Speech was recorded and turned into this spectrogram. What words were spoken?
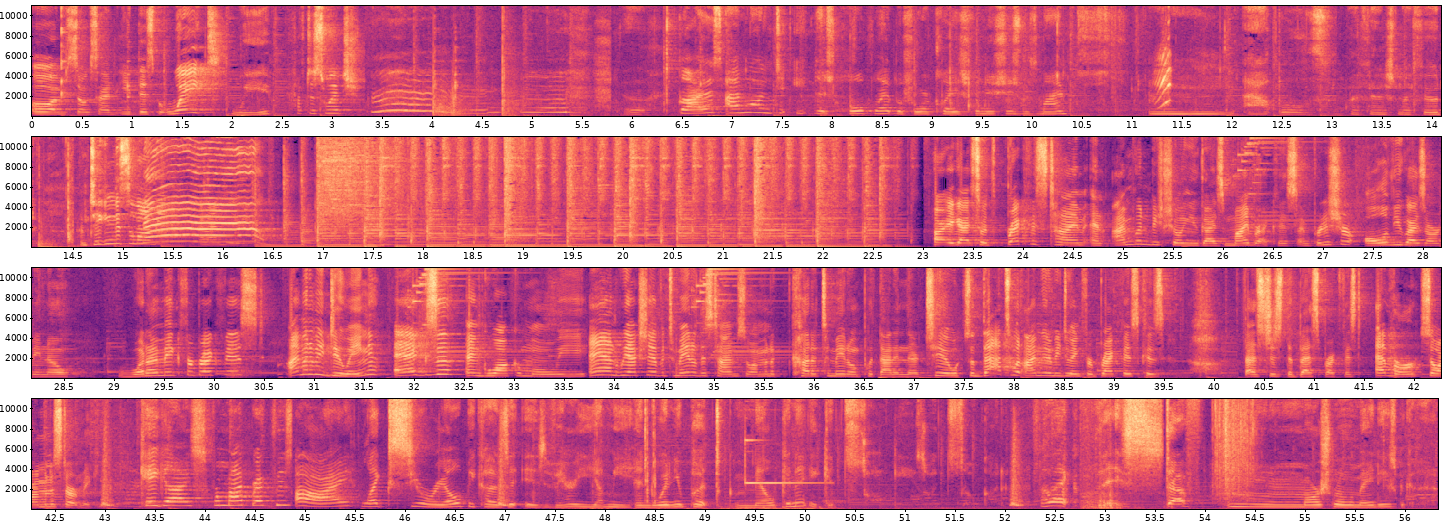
Oh, I'm so excited to eat this, but wait! We have to switch. Mm-hmm. Guys, I'm going to eat this whole plate before Klai finishes with mine. Mmm, apples. I finished my food. I'm taking salami. and I'm. Alright guys, so it's breakfast time and I'm going to be showing you guys my breakfast. I'm pretty sure all of you guys already know what I make for breakfast. I'm going to be doing eggs and guacamole and we actually have a tomato this time so I'm going to cut a tomato and put that in there too. So that's what I'm going to be doing for breakfast because that's just the best breakfast ever. So I'm going to start making it. Okay guys, for my breakfast, I like cereal because it is very yummy. And when you put milk in it, it gets soggy, so it's so good. I like this stuff, mm, Marshmallow Mateys because it has marshmallow.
